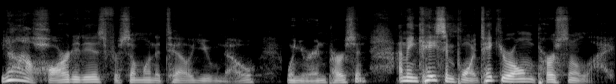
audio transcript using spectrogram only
You know how hard it is for someone to tell you no when you're in person? I mean, case in point, take your own personal life.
